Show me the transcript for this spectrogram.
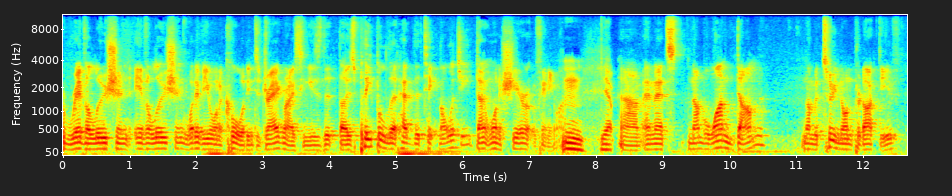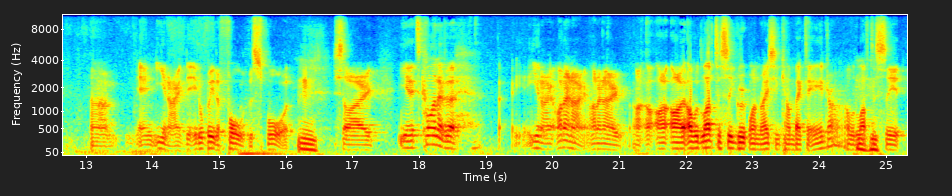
revolution, evolution, whatever you want to call it, into drag racing is that those people that have the technology don't want to share it with anyone. Yep. Um, and that's number one, dumb. Number two, non-productive. Um, and you know, it'll be the fall of the sport. So yeah, it's kind of a, you know, I don't know, I don't know. I, I, I would love to see Group One racing come back to ANDRA. I would love to see it,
